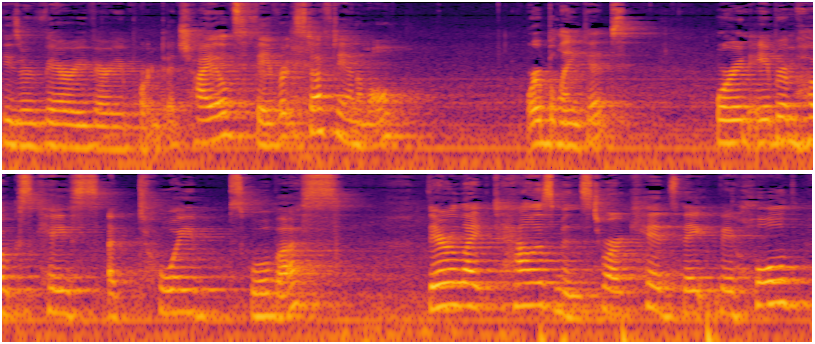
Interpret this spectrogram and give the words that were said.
These are very, very important. A child's favorite stuffed animal or blanket, or in Abram Hoke's case, a toy school bus, they're like talismans to our kids. They, they hold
